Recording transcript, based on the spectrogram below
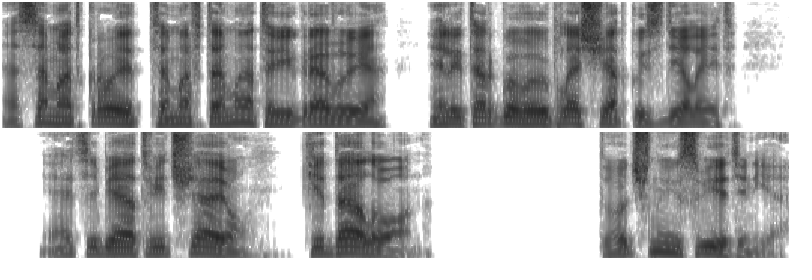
а сам откроет там автоматы игровые или торговую площадку сделает. Я тебе отвечаю, кидал он. Точные сведения.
